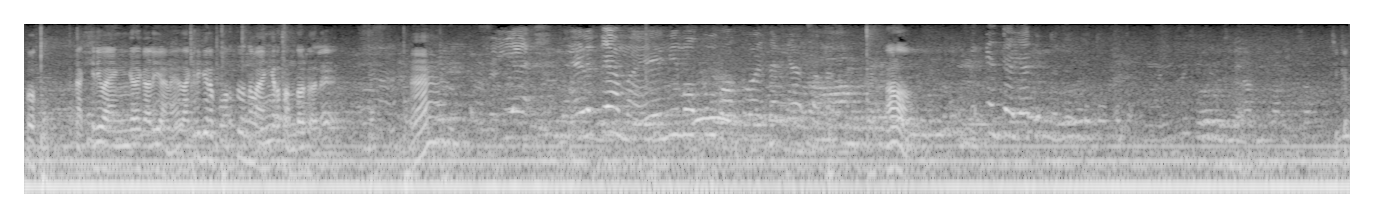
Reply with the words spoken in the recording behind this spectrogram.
ഓ തക്കിരി ഭയങ്കര കളിയാണ്. തക്കരിക്ക് ഇങ്ങനെ പുറത്ത് വന്ന ഭയങ്കര സന്തോഷം അല്ലേ ഏഹ് നേരത്തെ അമ്മ ഏമി മോക്കും പുറത്ത് പോയി തന്നെയാണ് സന്തോഷം. ആണോ എനിക്ക് ചെയ്യാതെ ചിക്കൻ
